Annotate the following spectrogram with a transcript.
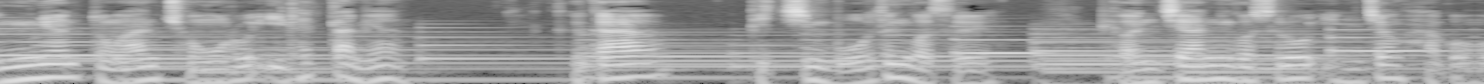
6년 동안 종으로 일했다면 그가 빚진 모든 것을 변제한 것으로 인정하고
